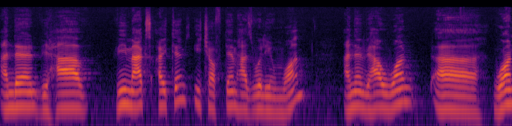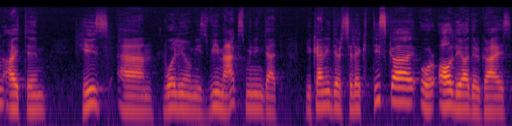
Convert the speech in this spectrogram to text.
And then we have V max items, each of them has volume 1. And then we have one, uh, one item, his um, volume is V max, meaning that you can either select this guy or all the other guys.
